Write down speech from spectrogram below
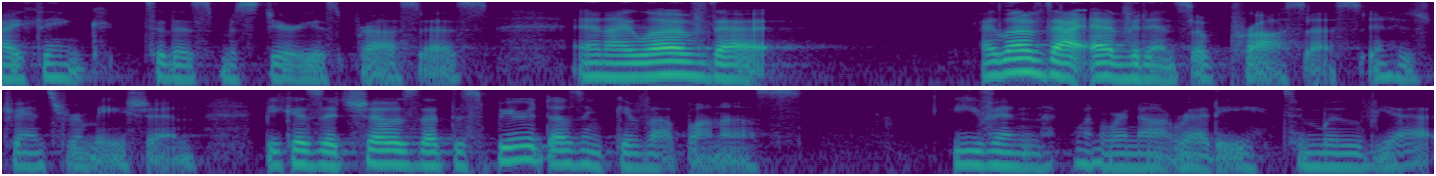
I think, to this mysterious process. And I love that. I love that evidence of process in his transformation because it shows that the Spirit doesn't give up on us, even when we're not ready to move yet.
